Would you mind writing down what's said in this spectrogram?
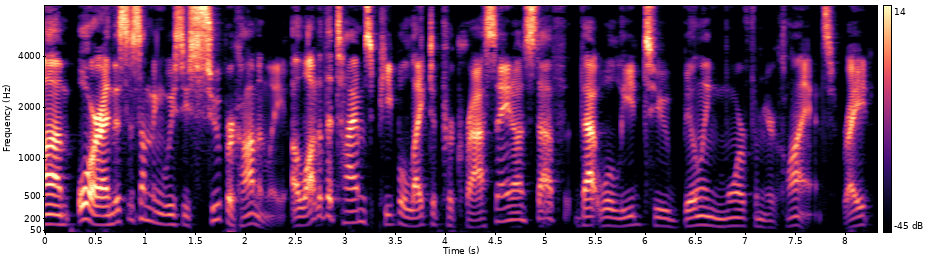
Um, or, and this is something we see super commonly, a lot of the times people like to procrastinate on stuff that will lead to billing more from your clients, right?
